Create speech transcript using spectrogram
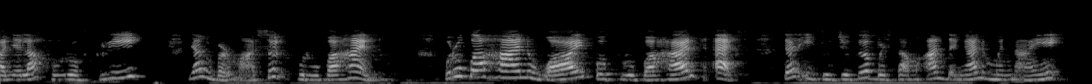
hanyalah huruf Greek yang bermaksud perubahan perubahan Y per perubahan X dan itu juga bersamaan dengan menaik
